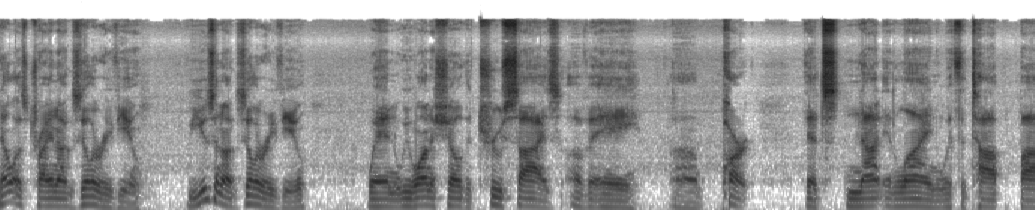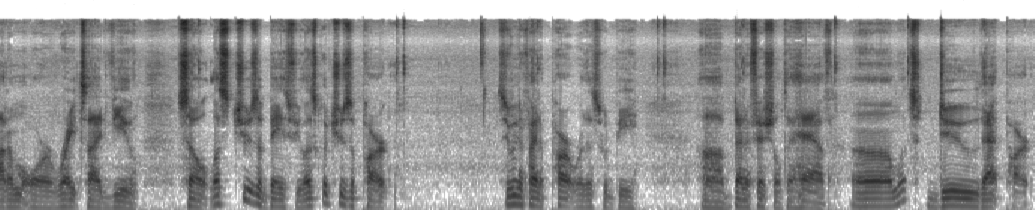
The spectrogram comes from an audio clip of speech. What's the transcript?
Now let's try an auxiliary view. We use an auxiliary view when we want to show the true size of a uh, part that's not in line with the top, bottom, or right side view. So let's choose a base view. Let's go choose a part. See if we can find a part where this would be uh, beneficial to have. Um, let's do that part.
